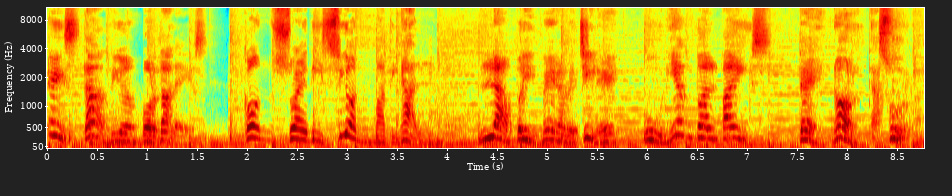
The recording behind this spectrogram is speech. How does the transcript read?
Estadio en Portales con su edición matinal. La primera de Chile uniendo al país de norte a sur.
